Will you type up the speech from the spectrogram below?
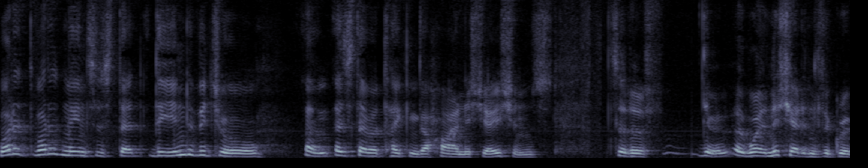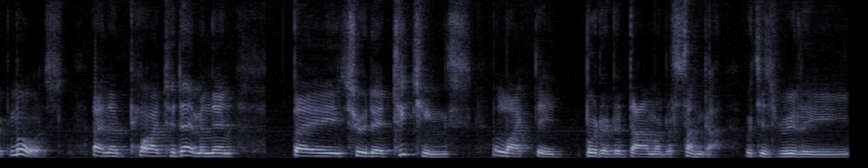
What it what it means is that the individual, um, as they were taking the high initiations, sort of you know, were initiated into the group laws and applied to them, and then they, through their teachings, like the Buddha, the Dharma, the Sangha, which is really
